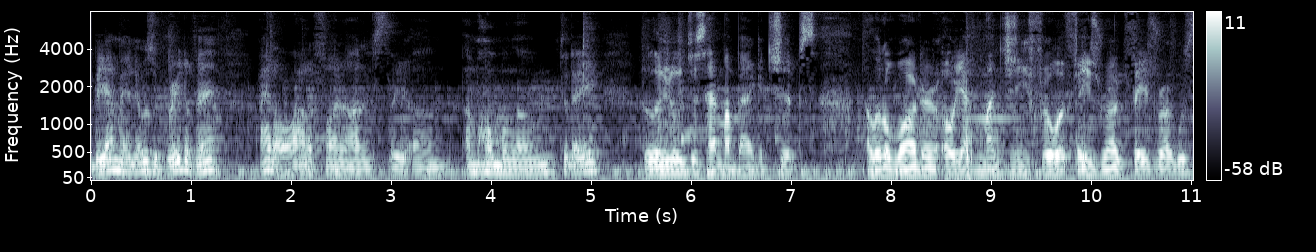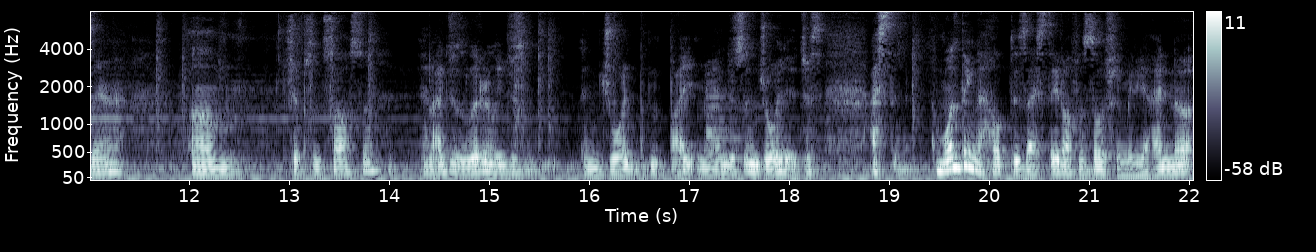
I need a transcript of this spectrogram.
But yeah, man, it was a great event. I had a lot of fun, honestly. Um, I'm home alone today. I literally just had my bag of chips, a little water. Oh yeah, my G Fuel with FaZe Rug. FaZe Rug was there. Um, chips and salsa. And I just literally just enjoyed the fight, man. Just enjoyed it. Just, I one thing that helped is I stayed off of social media. I know,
